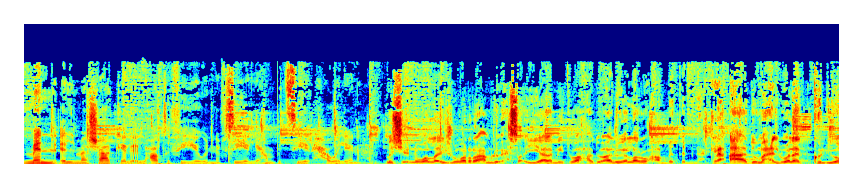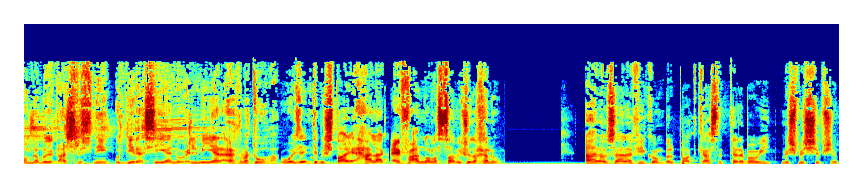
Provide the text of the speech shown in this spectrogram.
من المشاكل العاطفية والنفسية اللي عم بتصير حوالينا هلا مش إنه والله إجوا مرة عملوا إحصائية على 100 واحد وقالوا يلا روح عبط ابنك لا قعدوا مع الولد كل يوم لمدة 10 سنين ودراسيا وعلميا أثبتوها. وإذا أنت مش طايق حالك عف عنه للصبي شو دخلوا؟ أهلا وسهلا فيكم بالبودكاست التربوي مش بالشبشب.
